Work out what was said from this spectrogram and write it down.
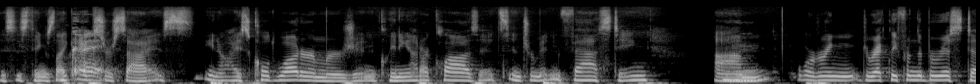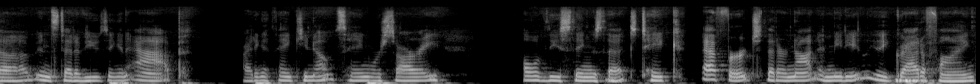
This is things like Okay. exercise, you know, ice cold water immersion, cleaning out our closets, intermittent fasting, um, ordering directly from the barista instead of using an app, writing a thank you note saying we're sorry. All of these things that take effort that are not immediately gratifying,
